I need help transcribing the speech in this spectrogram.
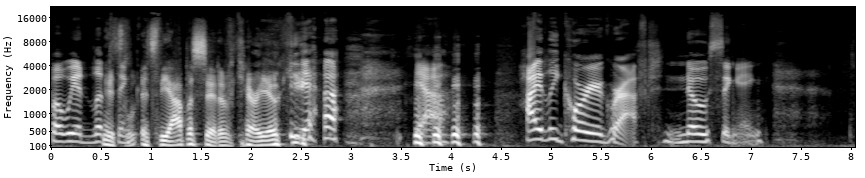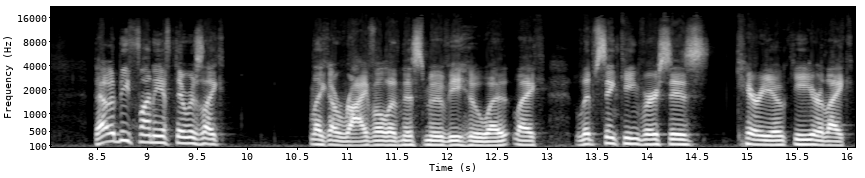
But we had lip It's sync. it's the opposite of karaoke. yeah, yeah. Highly choreographed, no singing. That would be funny if there was like like a rival in this movie who was like lip syncing versus karaoke or like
